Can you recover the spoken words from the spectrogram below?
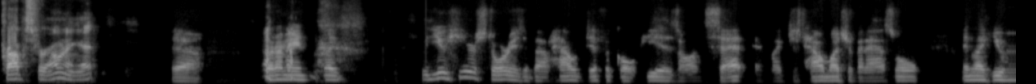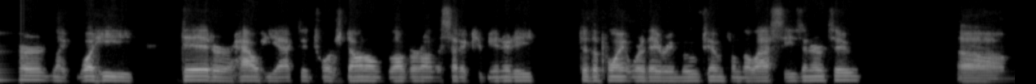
props for owning it. Yeah. But I mean, like, when you hear stories about how difficult he is on set and like just how much of an asshole, and like you heard like what he did or how he acted towards Donald Glover on the set of Community to the point where they removed him from the last season or two. Um,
